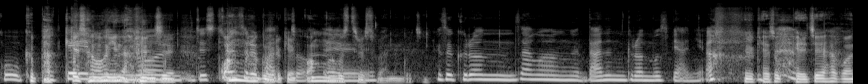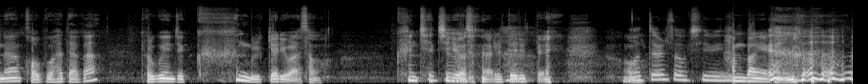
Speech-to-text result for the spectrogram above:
그, 그 밖에 상황이 나면 건꽝 이제 스트레스를 하고 이렇게 받죠. 꽝 하고 네. 스트레스 받는 거지. 그래서 그런 상황 나는 그런 모습이 아니야. 계속 배제하거나 거부하다가 결국에 이제 큰 물결이 와서 큰 채찍이. 와서 나를 때릴 때 어, 어. 쩔 수 없이 한 방에 가는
